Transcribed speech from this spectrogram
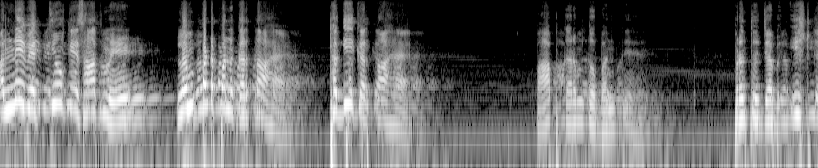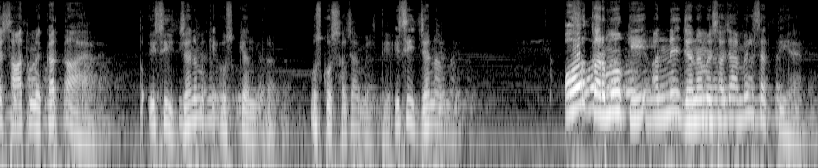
अन्य व्यक्तियों के साथ में लंपटपन करता है, ठगी करता है, पाप कर्म तो बनते हैं। परंतु जब इष्ट के साथ में करता है तो इसी जन्म के उसके अंदर उसको सजा मिलती है, इसी जन्म में। और कर्मों की अन्य जन्म में सजा मिल सकती है,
